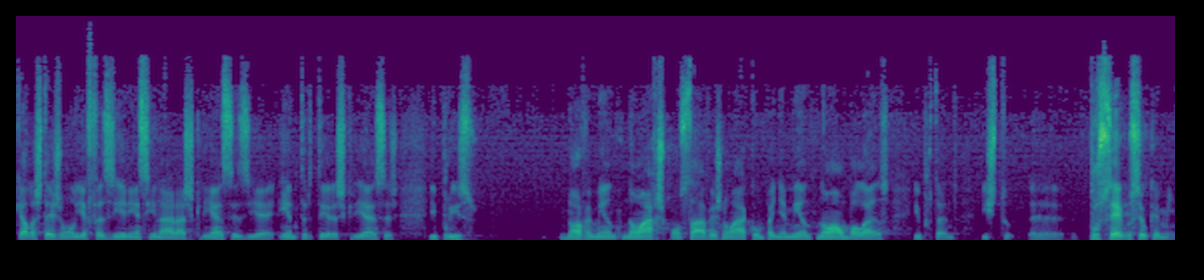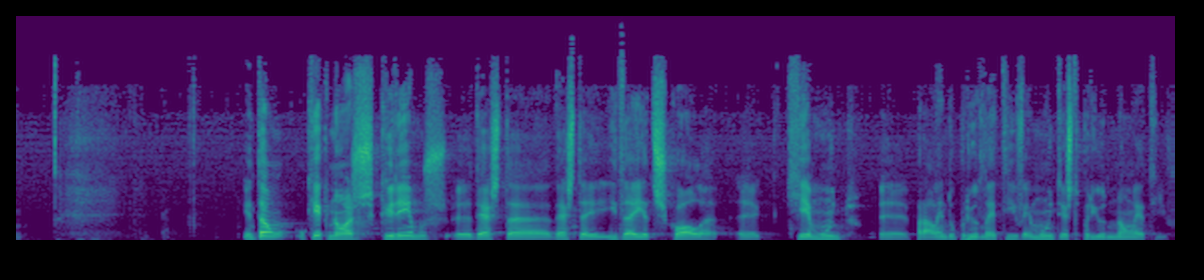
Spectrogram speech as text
que elas estejam ali a fazer e ensinar às crianças e a entreter as crianças, e por isso, novamente, não há responsáveis, não há acompanhamento, não há um balanço, e portanto, isto uh, prossegue o seu caminho. Então, o que é que nós queremos uh, desta, desta ideia de escola, uh, que é muito, para além do período letivo, é muito este período não letivo?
